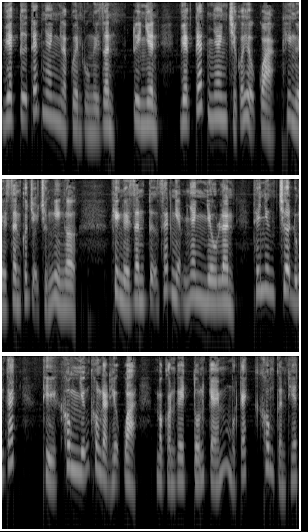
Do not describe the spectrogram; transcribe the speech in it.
Việc tự test nhanh là quyền của người dân. Tuy nhiên, việc test nhanh chỉ có hiệu quả khi người dân có triệu chứng nghi ngờ. Khi người dân tự xét nghiệm nhanh nhiều lần, thế nhưng chưa đúng cách thì không những không đạt hiệu quả mà còn gây tốn kém một cách không cần thiết.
